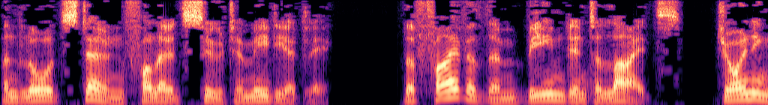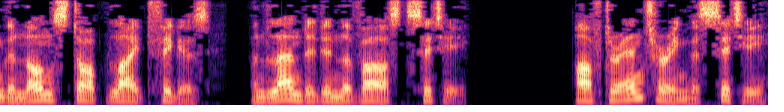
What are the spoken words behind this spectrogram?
and Lord Stone followed suit immediately. The five of them beamed into lights, joining the non-stop light figures, and landed in the vast city. After entering the city,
